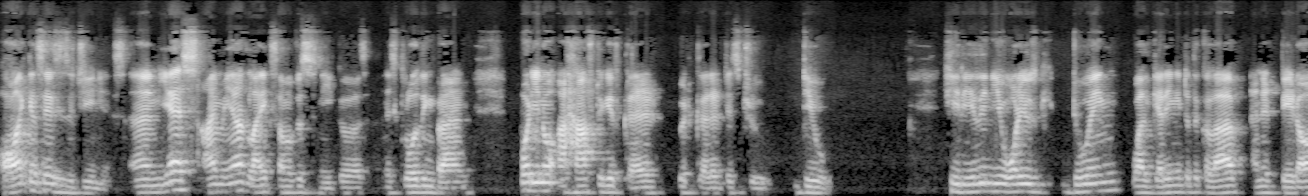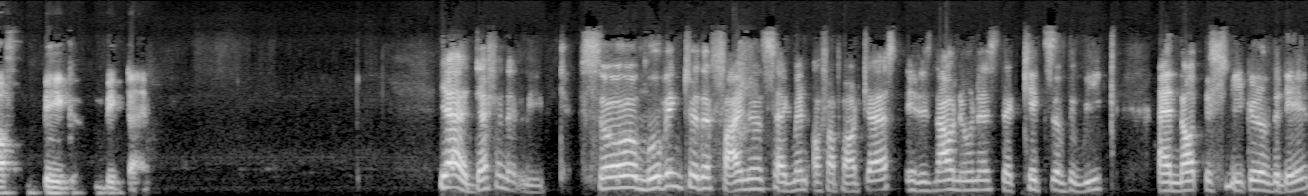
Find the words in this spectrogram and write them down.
all I can say is he's a genius. And yes, I may not like some of his sneakers and his clothing brand, but you know, I have to give credit where credit is due. He really knew what he was doing while getting into the collab, and it paid off big, big time. Yeah, definitely. So, moving to the final segment of our podcast, it is now known as the kicks of the week and not the sneaker of the day.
